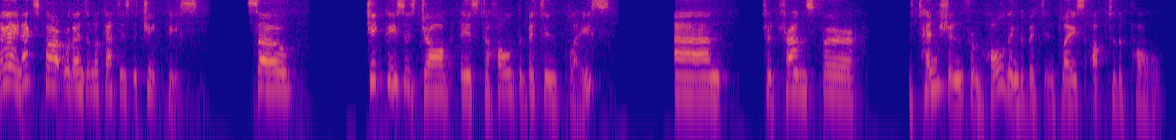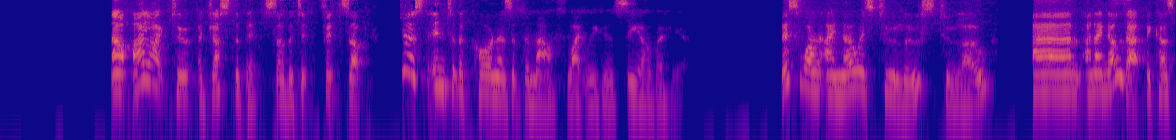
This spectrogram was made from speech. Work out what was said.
Okay, next part we're going to look at is the cheek piece. So Cheek piece's job is to hold the bit in place and to transfer the tension from holding the bit in place up to the poll. Now, I like to adjust the bit so that it fits up just into the corners of the mouth, like we can see over here. This one I know is too loose, too low, um, and I know that because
